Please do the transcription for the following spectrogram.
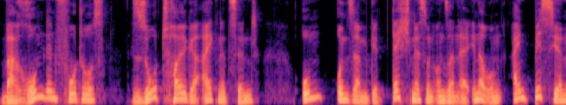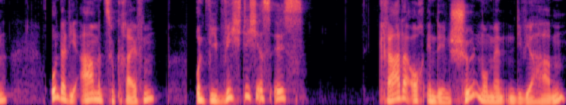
warum denn Fotos so toll geeignet sind, um unserem Gedächtnis und unseren Erinnerungen ein bisschen unter die Arme zu greifen und wie wichtig es ist, gerade auch in den schönen Momenten, die wir haben,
